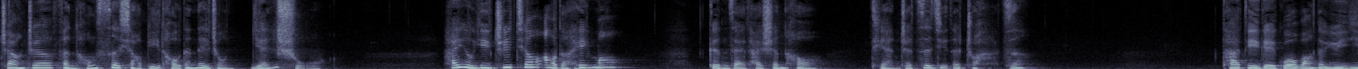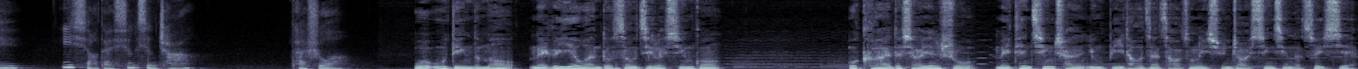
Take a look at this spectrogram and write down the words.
长着粉红色小鼻头的那种鼹鼠，还有一只骄傲的黑猫，跟在他身后，舔着自己的爪子。他递给国王的御医一小袋星星茶，他说：“我屋顶的猫每个夜晚都搜集了星光。我可爱的小鼹鼠每天清晨用鼻头在草丛里寻找星星的碎屑，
